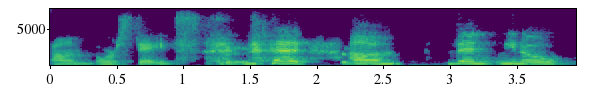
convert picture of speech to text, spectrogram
um, or states, right. that um, then, you know,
